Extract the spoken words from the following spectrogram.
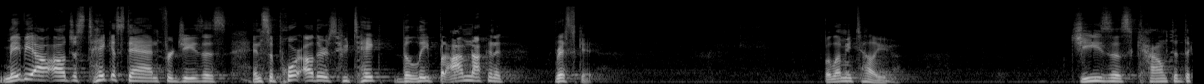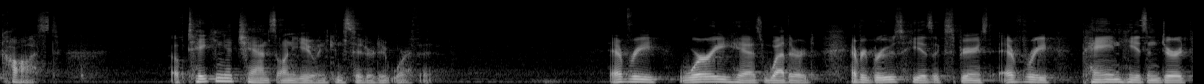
Maybe I'll, I'll just take a stand for Jesus and support others who take the leap, but I'm not going to risk it. But let me tell you, Jesus counted the cost of taking a chance on you and considered it worth it. Every worry he has weathered, every bruise he has experienced, every pain he has endured,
